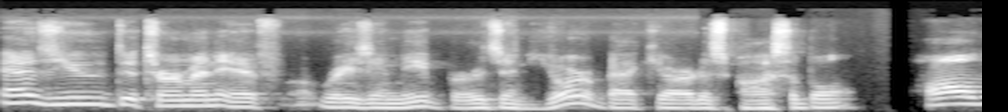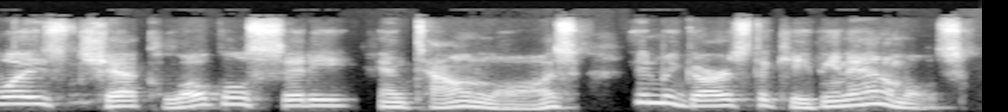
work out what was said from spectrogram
As you determine if raising meat birds in your backyard is possible, always check local city and town laws in regards to keeping animals.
